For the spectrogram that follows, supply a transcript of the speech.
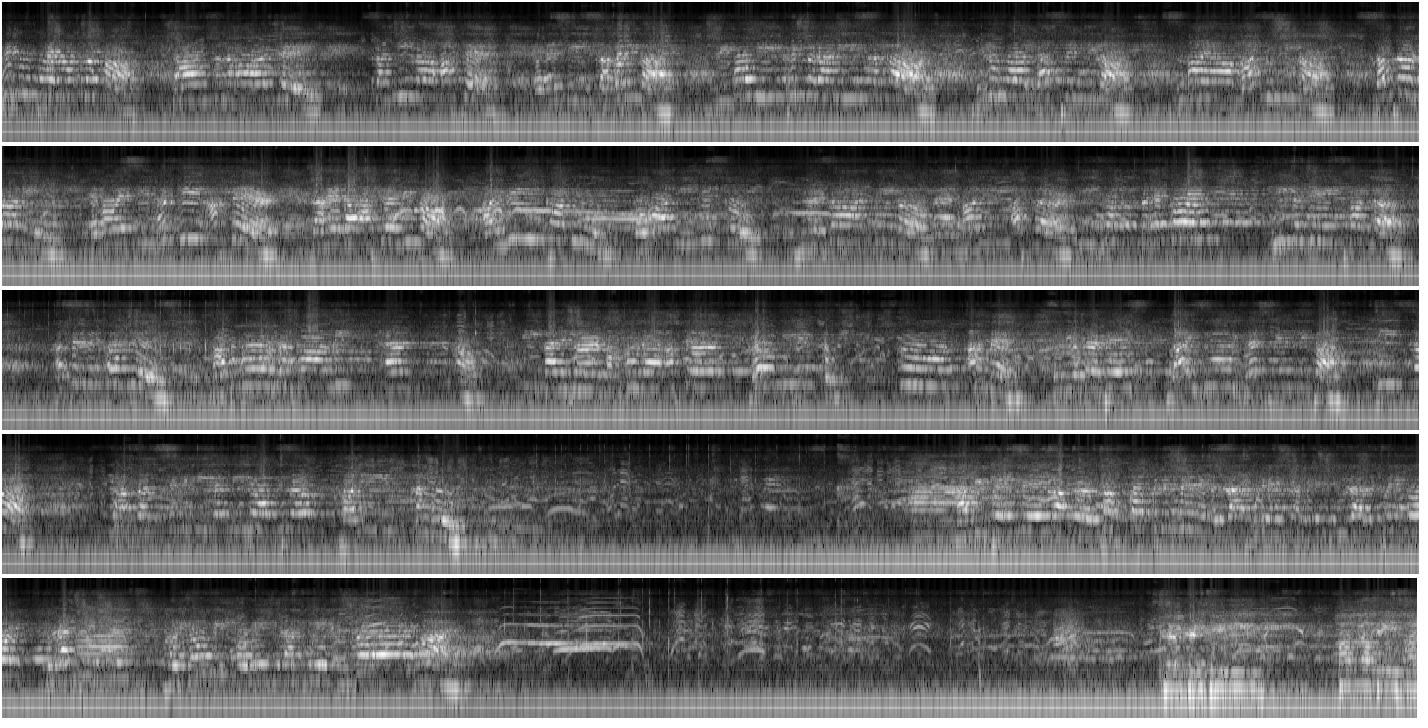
Ritu Parna Chakma, Shamsu Nahar J, Sanjida Akhter, MSc Sagarika, Srimoti Krishnarani Sarkar, Niluka Yasmin Nila, Sumaya Matsushima, Sapna Rani, MOSC Mutki Akhtar, Shaheda Akhtar Rifa, Irene Khatun, Kohati Kisku, Mirzan Begum, and Mani Akhtar. Please welcome the head coach, Peter James Butler. Assistant coaches, Mahbubur Rahman and uh, team manager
